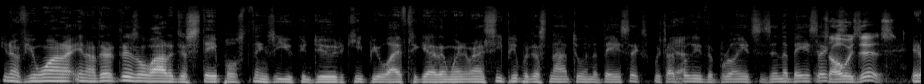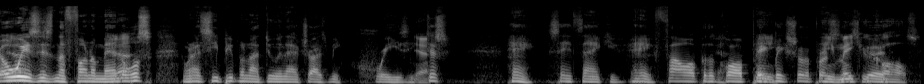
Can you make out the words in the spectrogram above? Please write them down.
you know, if you want to, you know, there, there's a lot of just staples things that you can do to keep your life together. When when I see people just not doing the basics, which I Yeah. believe the brilliance is in the basics, It always is. it always is in the fundamentals. And when I see people not doing that, it drives me crazy. Yeah. Just, hey, say thank you. Hey, follow up with a call. Make, Hey, make sure the person. Hey, make your good. calls.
